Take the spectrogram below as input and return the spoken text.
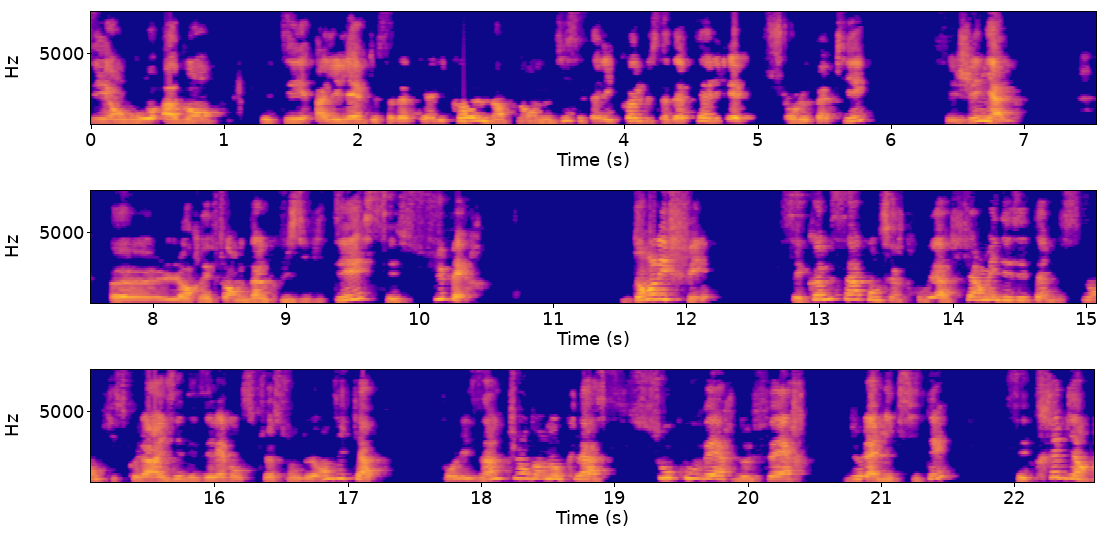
c'est en gros avant c'était à l'élève de s'adapter à l'école. Maintenant on nous dit c'est à l'école de s'adapter à l'élève sur le papier c'est génial. Euh, leur réforme d'inclusivité, c'est super. Dans les faits, c'est comme ça qu'on s'est retrouvé à fermer des établissements qui scolarisaient des élèves en situation de handicap pour les inclure dans nos classes sous couvert de faire de la mixité. C'est très bien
